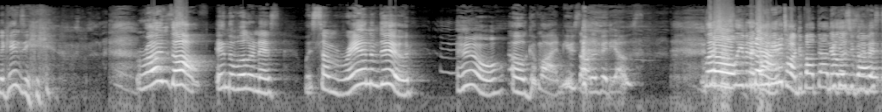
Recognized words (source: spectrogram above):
Mackenzie runs off in the wilderness with some random dude. Who? Oh, come on, you saw the videos. Let's just leave it at no, that. we need to talk about that No, because let's you guys.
